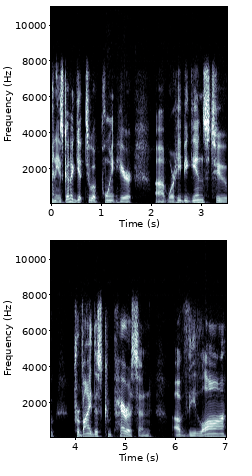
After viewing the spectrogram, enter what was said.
and he's going to get to a point here uh, where he begins to provide this comparison of the law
